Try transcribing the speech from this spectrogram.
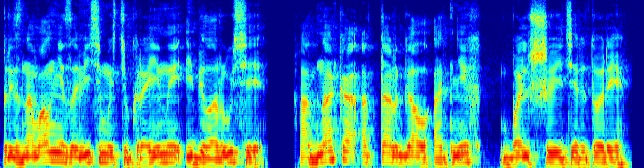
признавал независимость Украины и Белоруссии, однако отторгал от них большие территории.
